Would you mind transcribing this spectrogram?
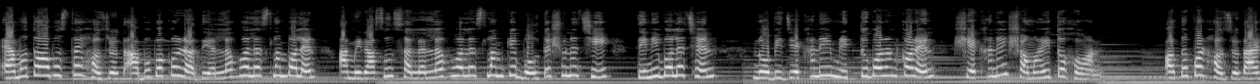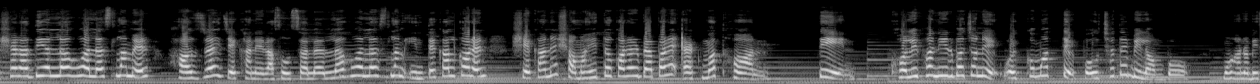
এমত অবস্থায় হজরত আবু বকর রাদি আল্লাহু আলাইসলাম বলেন, আমি রাসুল সাল্লাহু আলাইসলামকে বলতে শুনেছি, তিনি বলেছেন, নবী যেখানেই মৃত্যুবরণ করেন, সেখানেই সমাহিত হন। অতপর হজরত আয়সা রাদি আল্লাহু আলাইসলামের হজরায় যেখানে রাসুল সাল্লাহু আলাইসলাম ইন্তেকাল করেন, সেখানে সমাহিত করার ব্যাপারে একমত হন। তিন, খলিফা নির্বাচনে ঐক্যমত্যে পৌঁছাতে বিলম্ব। মহানবী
